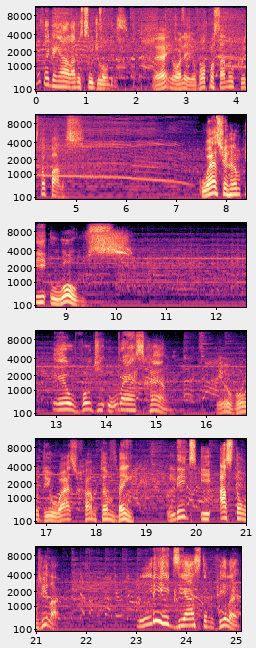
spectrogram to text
Mas vai ganhar lá no sul de Londres. É, e olha, eu vou apostar no Crystal Palace. West Ham e Wolves. Eu vou de West Ham. Eu vou de West Ham também. Leeds e Aston Villa. Leeds e Aston Villa.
